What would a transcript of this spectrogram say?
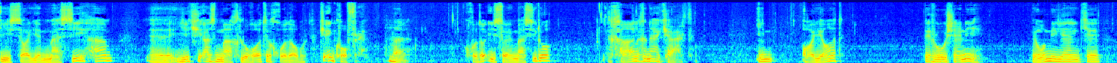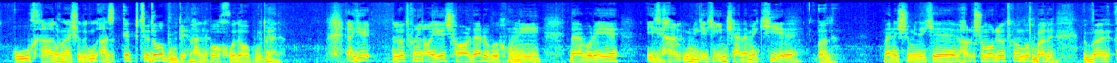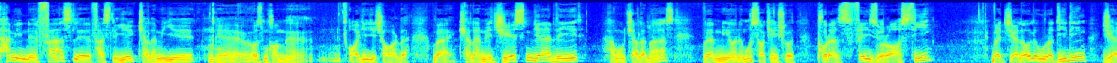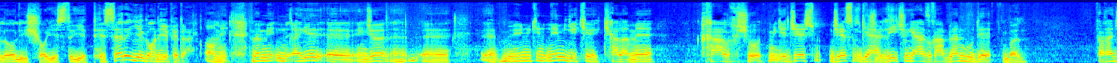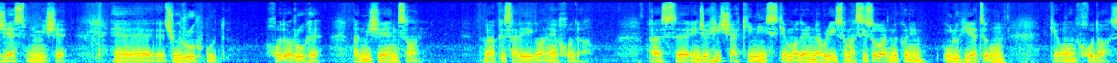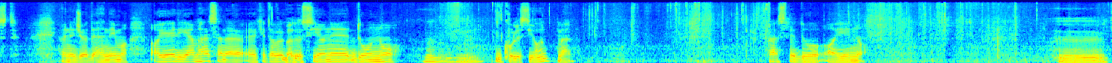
عیسی مسیح هم یکی از مخلوقات خدا بود که این کفره. بله. خدا عیسی مسیح رو خلق نکرد. این آیات به روشنی به ما میگن که او خلق نشده او از ابتدا بوده بله. با خدا بوده. بله. اگه لطف کنی آیه 14 رو بخونی درباره هم میگه که این کلمه کیه؟ بله. و نشون میده که حالا شما لطف کن بخونید بله. و همین فصل فصل یک کلمه از می‌خوام آیه چهارده. و کلمه جسم گردید همون کلمه است و میان ما ساکن شد. پر از فیض و راستی و جلال او را دیدیم جلالی شایسته پسر یگانه پدر. آمین. و اگه اینجا می‌بینی که نمیگه که کلمه خلق شد. میگه جسم جسم گردی چون که از قبلا بوده. بله. فقط جسم میشه. چون روح بود. خدا روحه. بعد میشه انسان و پسر یگانه خدا. پس اینجا هیچ شکی نیست که ما داریم درباره عیسی مسیح صحبت می‌کنیم. الوهیت اون که اون خداست. و نجات دهنده ما. آیه دیگه هم هستن در کتاب بله. کلوسیان دو نو. کلسیان بله. فصل دو آیه نو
